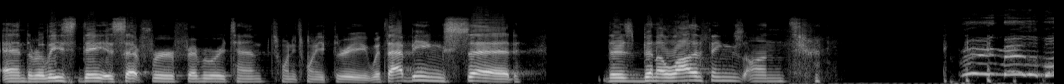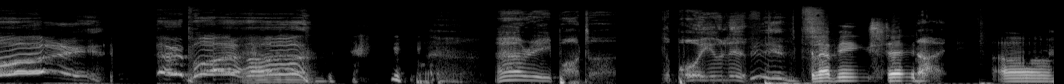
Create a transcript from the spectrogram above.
and the release date is set for February 10th, 2023. With that being said, there's been a lot of things on. Bring me the boy, Harry Potter. Harry Potter, the boy who lived. Lived. that being said, died. um, All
